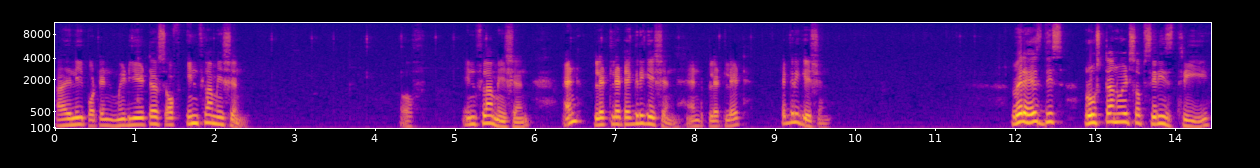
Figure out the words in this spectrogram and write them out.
highly potent mediators of inflammation of inflammation and platelet aggregation and platelet aggregation. Whereas this prostanoids of series 3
